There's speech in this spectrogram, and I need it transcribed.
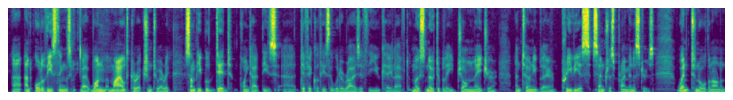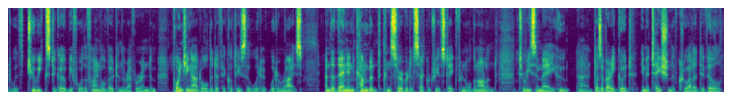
Uh, and all of these things, uh, one mild correction to Eric, some people did point out these uh, difficulties that would arise if the UK left. Most notably, John Major and Tony Blair, previous centrist prime ministers, went to Northern Ireland with two weeks to go before the final vote in the referendum, pointing out all the difficulties that would, would arise. And the then incumbent Conservative Secretary of State for Northern Ireland, Theresa May, who uh, does a very good imitation of Cruella de Vil,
